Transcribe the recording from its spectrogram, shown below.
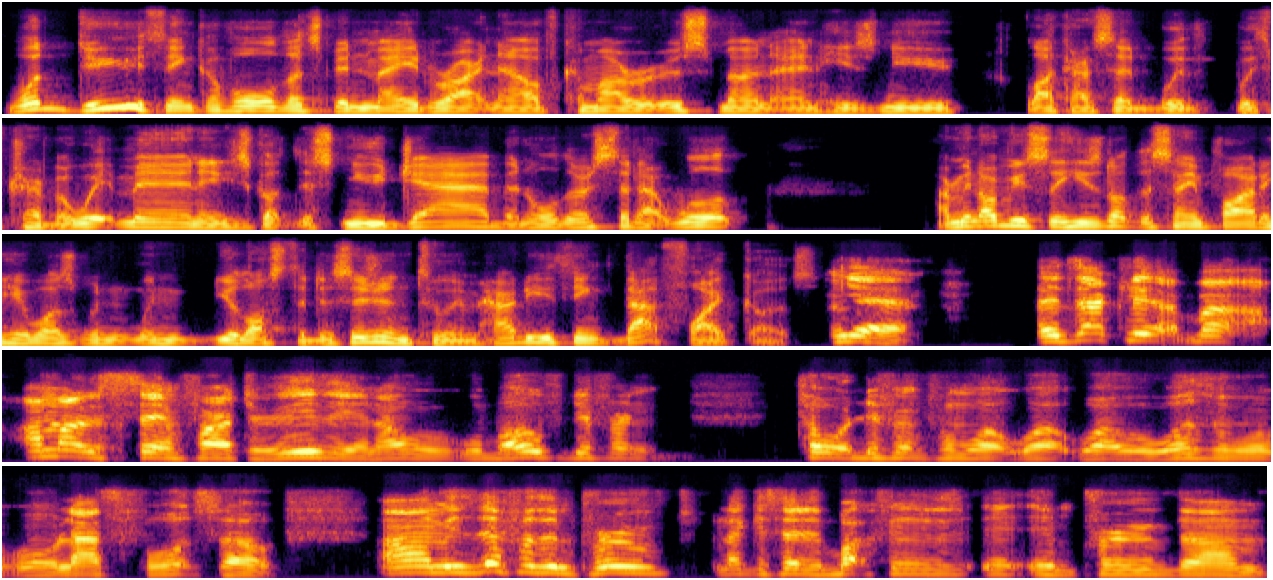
what do you think of all that's been made right now of Kamaru Usman and his new, like I said, with with Trevor Wittman, and he's got this new jab and all the rest of that? Will I mean, obviously, he's not the same fighter he was when when you lost the decision to him. How do you think that fight goes? Yeah. exactly. But I'm not the same fighter either. You know, we're both different, totally different from what what, what it was when we, last fought. So, um, his definitely improved. Like I said, his boxing is improved. Um,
